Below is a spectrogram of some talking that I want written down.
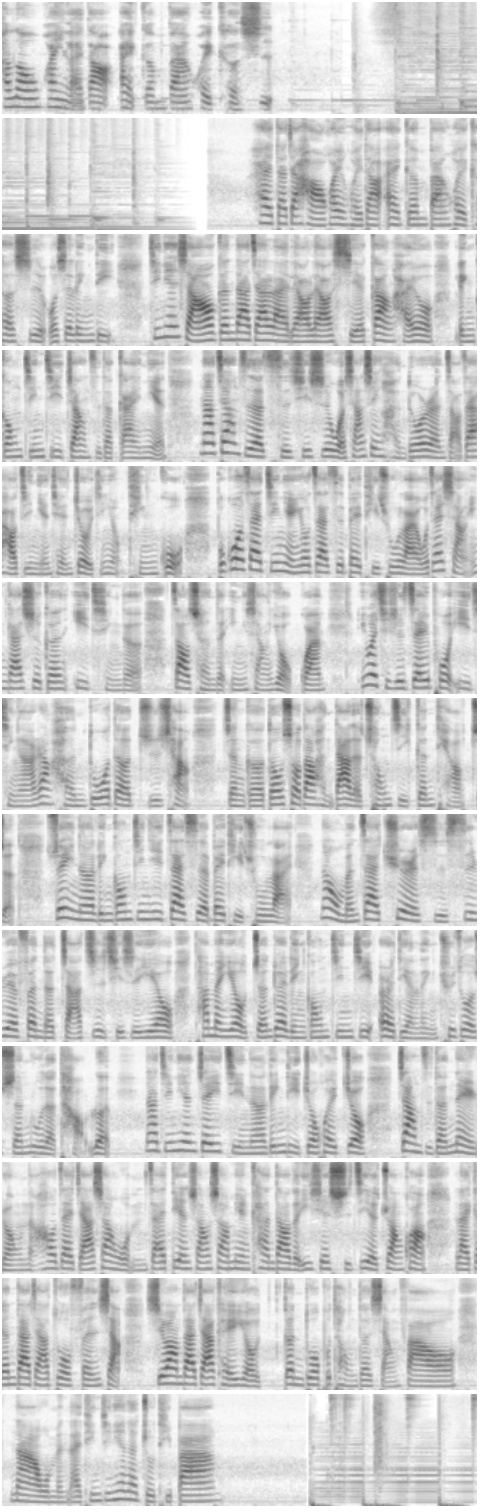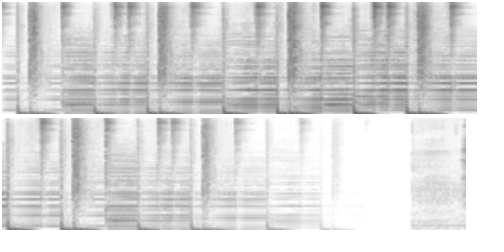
Hello，欢迎来到爱跟班会客室。嗨，大家好，欢迎回到爱跟班会客室，我是 Lindy。今天想要跟大家来聊聊斜杠，还有零工经济这样子的概念。那这样子的词，其实我相信很多人早在好几年前就已经有听过，不过在今年又再次被提出来。我在想，应该是跟疫情的造成的影响有关，因为其实这一波疫情啊，让很多的职场整个都受到很大的冲击跟调整，所以呢，零工经济再次的被提出来。那我们在确实四月份的杂志其实也有，他们也有针对零工经济二点零去做深入的讨论。那今天这一集呢，Lindy 就会就这样子的内容，然后再加上我们在电商上面看到的一些实际的状况，来跟大家做分享。希望大家可以有更多不同的想法哦。那我们来听今天的主题吧。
